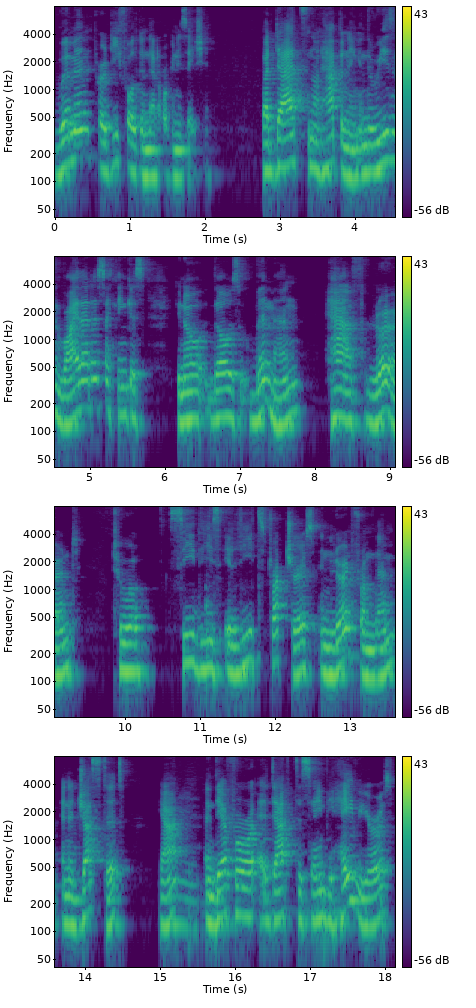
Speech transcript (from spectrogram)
women per default in that organization. But that's not happening. And the reason why that is, I think, is, you know, those women have learned to see these elite structures and learn from them and adjust it. Yeah. Mm. And therefore adapt the same behaviors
